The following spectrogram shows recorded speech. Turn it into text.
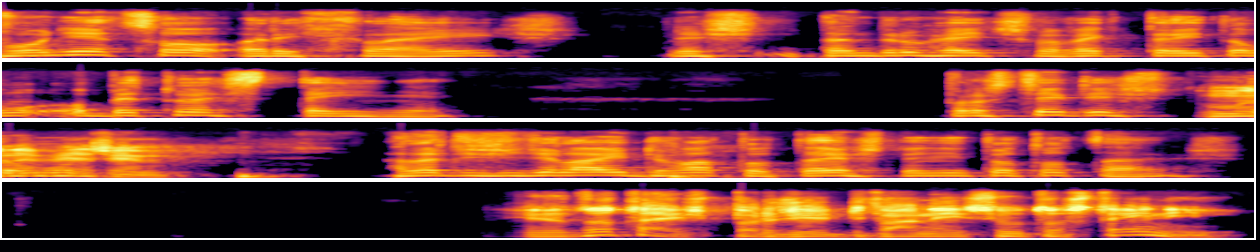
o něco rychlejš, než ten druhý člověk, který tomu obětuje stejně. Prostě když... Tomu, tomu nevěřím. Ale když dělají dva totéž, není to totéž. Je to tež, protože dva nejsou to stejný.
